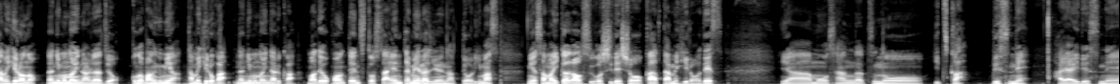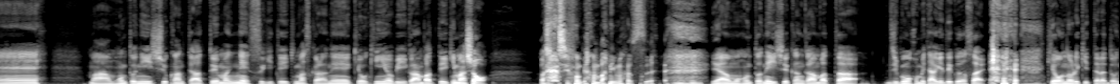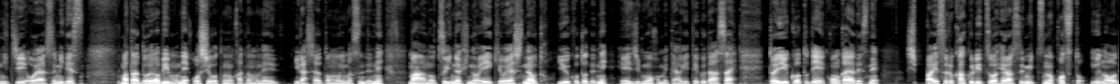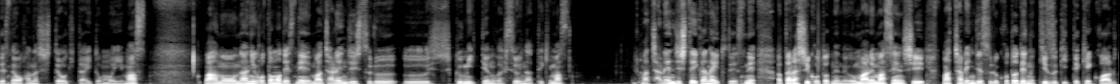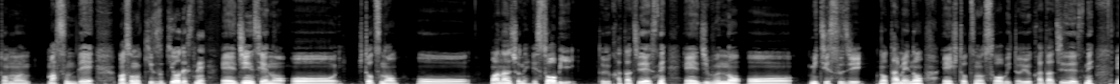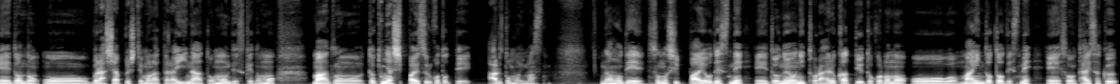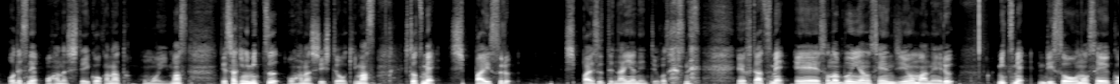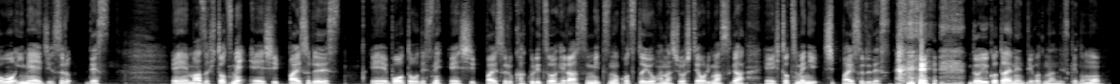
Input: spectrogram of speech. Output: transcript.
ためひろの何者になるラジオ。この番組は、ためひろが何者になるかまでをコンテンツとしたエンタメラジオになっております。皆様いかがお過ごしでしょうか？ためひろです。いやーもう3月の5日ですね。早いですね。まあ本当に1週間ってあっという間にね、過ぎていきますからね。今日金曜日頑張っていきましょう。私も頑張りますいや、もうほんとね、一週間頑張った自分を褒めてあげてください 今日乗り切ったら土日お休みです。また土曜日もね、お仕事の方もね、いらっしゃると思いますんでね。まあ、あの、次の日の英気を養うということでね、えー、自分を褒めてあげてください。ということで、今回はですね、失敗する確率を減らす3つのコツというのをですね、お話ししておきたいと思います。まあ、あの、何事もですね、まあ、チャレンジする仕組みっていうのが必要になってきます。まあ、チャレンジしていかないとですね、新しいことっていうのが生まれませんし、まあ、チャレンジすることでの気づきって結構あると思いますんで、まあ、その気づきをですね、えー、人生の、一つの、まあ、なんでしょうね、装備という形でですね、えー、自分の、道筋のための、えー、一つの装備という形でですね、えー、どんどん、ブラッシュアップしてもらったらいいなと思うんですけども、まあ、その、時には失敗することってあると思います。なので、その失敗をですね、え、どのように捉えるかっていうところの、マインドとですね、え、その対策をですね、お話ししていこうかなと思います。で、先に3つお話ししておきます。1つ目、失敗する。失敗するって何やねんっていうことですね。え、2つ目、え、その分野の先人を真似る。3つ目、理想の成功をイメージする。です。え、まず1つ目、え、失敗するです。えー、冒頭ですね、えー、失敗する確率を減らす3つのコツというお話をしておりますが、えー、1つ目に失敗するです。どういうことやねんっていうことなんですけども、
